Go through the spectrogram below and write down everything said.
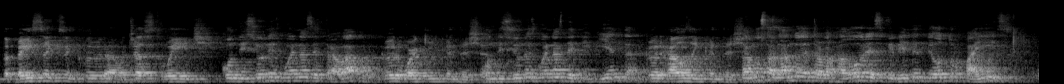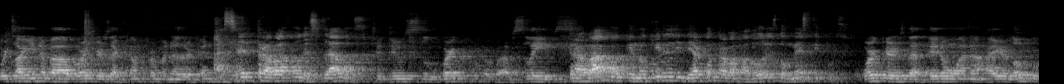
The basics include a just wage, condiciones buenas de trabajo, good working conditions, condiciones buenas de vivienda. good housing conditions. Estamos hablando de trabajadores que vienen de otro país We're talking about workers that come from another a country hacer trabajo de esclavos, to do sl- work of- of slaves, trabajo que no quieren lidiar con trabajadores domésticos. workers that they don't want to hire local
